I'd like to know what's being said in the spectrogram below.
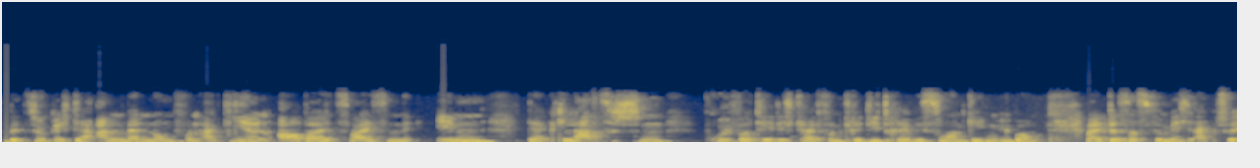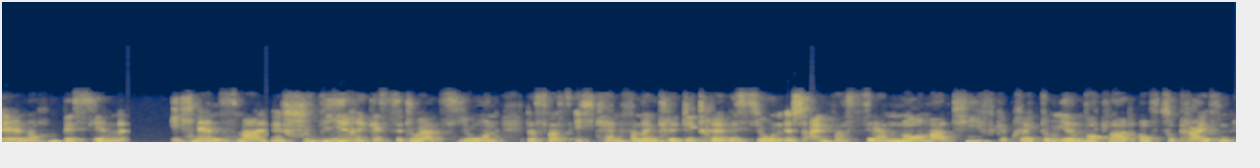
bezüglich der Anwendung von agilen Arbeitsweisen in der klassischen Prüfertätigkeit von Kreditrevisoren gegenüber? Weil das ist für mich aktuell noch ein bisschen ich nenne es mal eine schwierige Situation. Das, was ich kenne von den Kreditrevisionen, ist einfach sehr normativ geprägt, um Ihren Wortlaut aufzugreifen.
